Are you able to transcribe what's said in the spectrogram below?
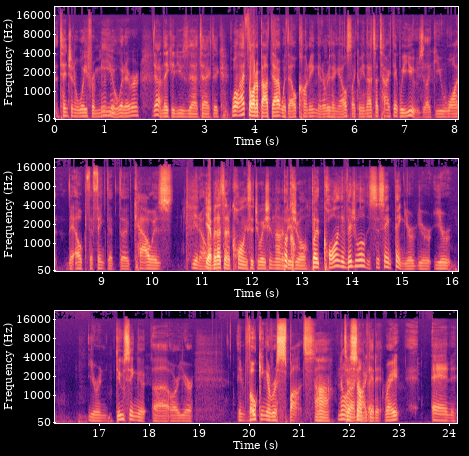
attention away from me or Mhm. whatever? Yeah. And they could use that tactic. Well, I thought about that with elk hunting and everything else. Like, I mean, that's a tactic we use. Like, you want the elk to think that the cow is, you know. Yeah, but that's in a calling situation, not a but ca- visual. but calling and visual, it's the same thing. You're you're you're you're inducing uh, or you're invoking a response Uh huh. No, to no, no. I get it. right? And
